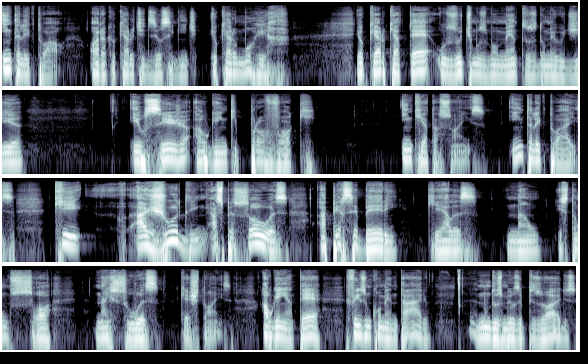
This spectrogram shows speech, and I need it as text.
intelectual. Ora, o que eu quero te dizer é o seguinte: eu quero morrer. Eu quero que até os últimos momentos do meu dia eu seja alguém que provoque inquietações intelectuais, que ajudem as pessoas a perceberem que elas não estão só nas suas questões. Alguém até fez um comentário num dos meus episódios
